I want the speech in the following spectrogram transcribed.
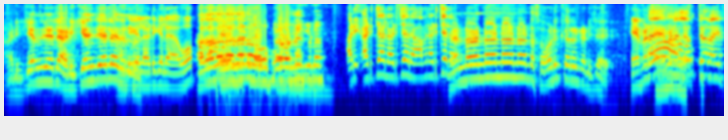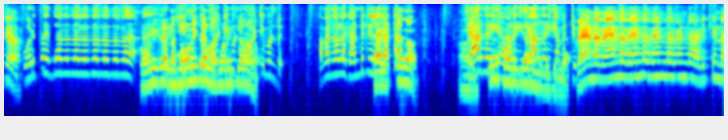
അടിക്കാന്ന് ചെയ്യല്ലേ അടിക്കാന്ന് അടിച്ചാലോ വേണ്ട വേണ്ട വേണ്ട വേണ്ട വേണ്ട. അടിച്ചാൽ. അവൻ നമ്മളെ കണ്ടിട്ടില്ല കേട്ടാ. വേണ്ട വേണ്ട വേണ്ട വേണ്ട വേണ്ട അടിക്കണ്ട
